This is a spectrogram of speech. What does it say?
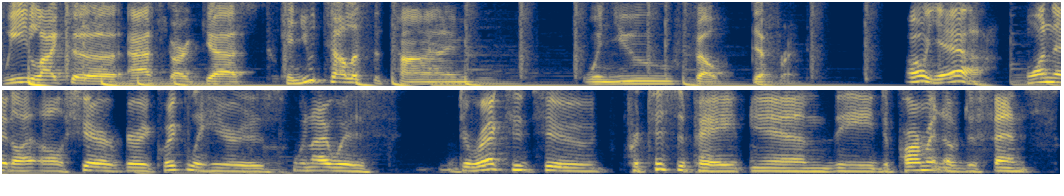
We like to ask our guests can you tell us a time when you felt different? Oh, yeah. One that I'll share very quickly here is when I was directed to participate in the Department of Defense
